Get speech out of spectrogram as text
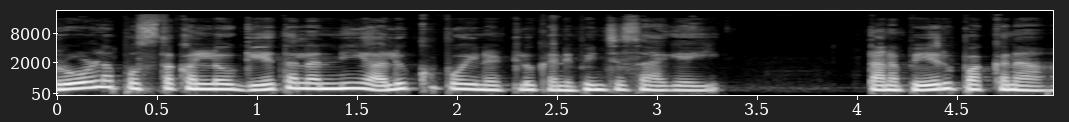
రోళ్ళ పుస్తకంలో గీతలన్నీ అలుక్కుపోయినట్లు కనిపించసాగాయి. తన పేరు పక్కన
